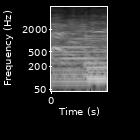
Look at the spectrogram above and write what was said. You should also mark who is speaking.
Speaker 1: Hallelujah.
